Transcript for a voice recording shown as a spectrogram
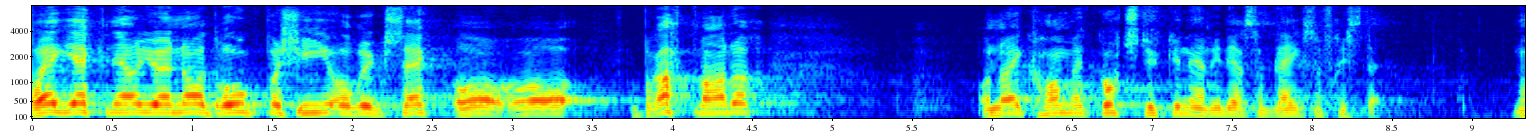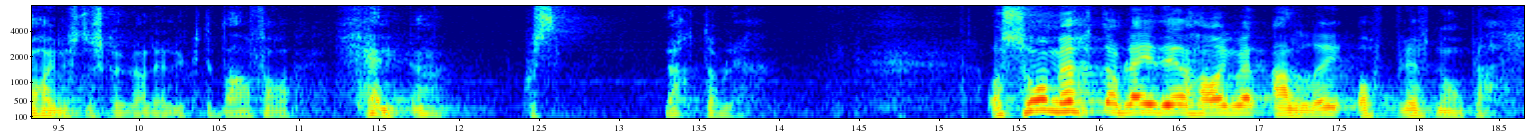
Og jeg gikk ned gjennom og drog på ski og ryggsekk, og, og bratt var der. Og når jeg kom et godt stykke nedi der, så ble jeg så fristet. Nå har jeg lyst til å skru av den lykta, bare for å kjenne hvordan mørkt det blir. Og så mørkt det ble der, har jeg vel aldri opplevd noen plass.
